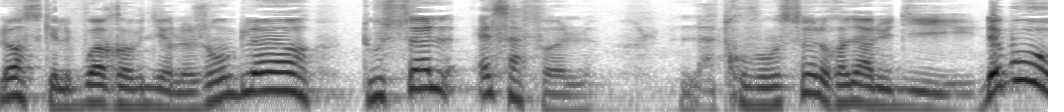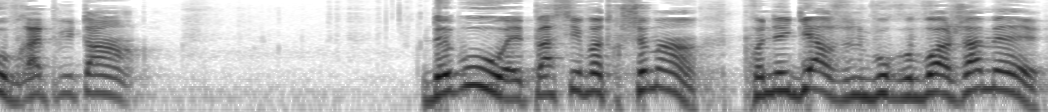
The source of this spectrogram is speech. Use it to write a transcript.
Lorsqu'elle voit revenir le jongleur, tout seul, elle s'affole. La trouvant seule, Renard lui dit Debout, vrai putain Debout et passez votre chemin. Prenez garde, je ne vous revois jamais.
